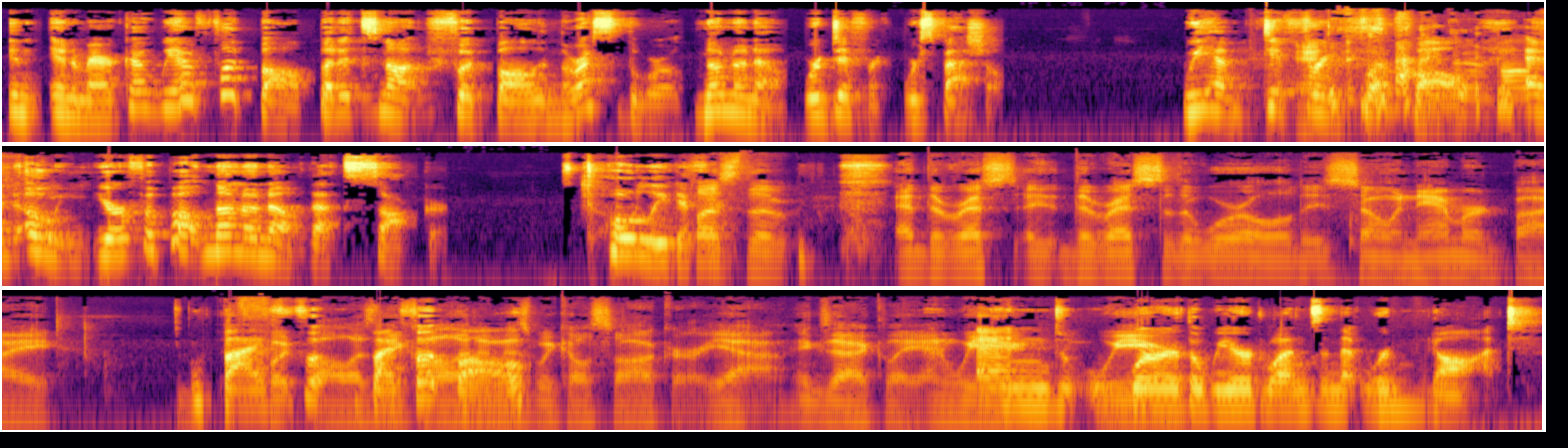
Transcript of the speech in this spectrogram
in, in America, we have football, but it's not football in the rest of the world. No, no, no. We're different. We're special. We have different And- football. And oh, you're football? No, no, no. That's soccer. It's totally different. Plus the and the rest uh, the rest of the world is so enamored by by football foot- as by they call it and as we call soccer. Yeah, exactly. And we and we we're are, the weird ones in that we're not.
